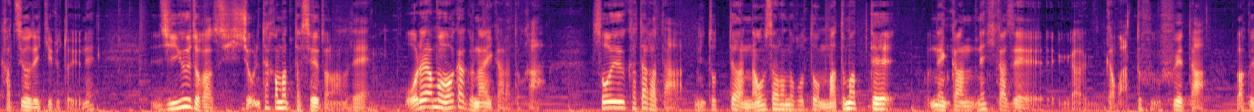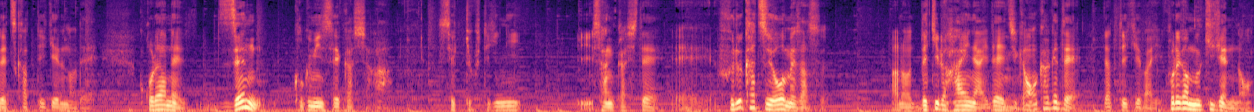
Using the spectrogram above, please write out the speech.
活用できるというね。自由度が非常に高まった制度なので、俺はもう若くないからとかそういう方々にとってはなおさらのことをまとまって年間ね非課税がガバッと増えた枠で使っていけるのでこれはね全国民生活者が積極的に参加して、えー、フル活用を目指す。あのできる範囲内で時間をかけてやっていけばいい、これが無期限の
